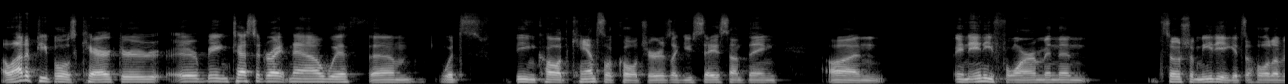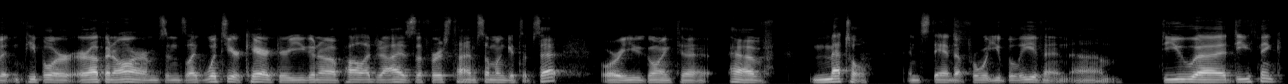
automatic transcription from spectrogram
a lot of people's character are being tested right now with um, what's being called cancel culture. Is like you say something on in any form, and then social media gets a hold of it and people are, are up in arms and it's like what's your character are you going to apologize the first time someone gets upset or are you going to have mettle and stand up for what you believe in um, do you uh, do you think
